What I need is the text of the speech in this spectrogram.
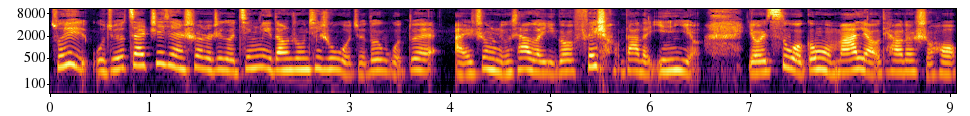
所以我觉得在这件事儿的这个经历当中，其实我觉得我对癌症留下了一个非常大的阴影。有一次我跟我妈聊天的时候，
